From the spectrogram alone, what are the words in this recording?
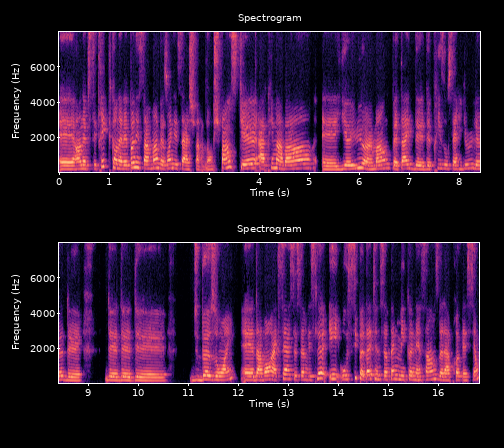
en obstétrique, puis qu'on n'avait pas nécessairement besoin des sages-femmes. Donc, je pense que à prime il y a eu un manque peut-être de, de prise au sérieux là, de de, de, de du besoin euh, d'avoir accès à ce service-là et aussi peut-être une certaine méconnaissance de la profession.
